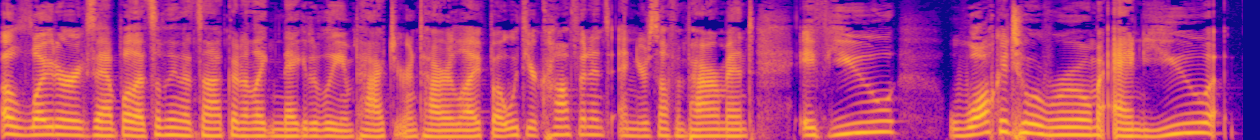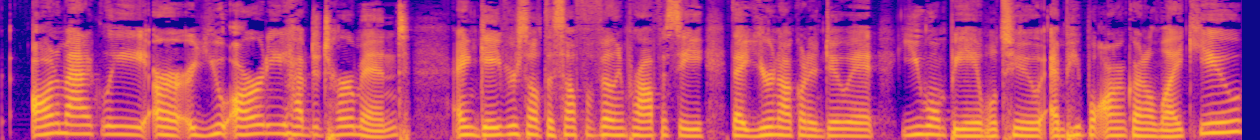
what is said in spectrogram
a lighter example that's something that's not going to like negatively impact your entire life but with your confidence and your self-empowerment if you walk into a room and you automatically or you already have determined and gave yourself the self-fulfilling prophecy that you're not going to do it, you won't be able to and people aren't going to like you,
